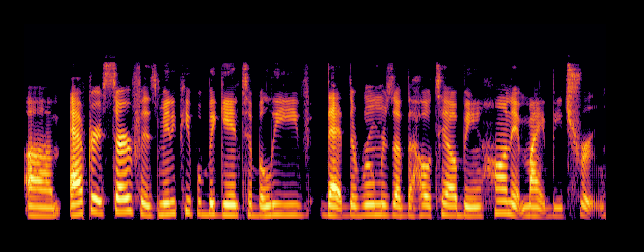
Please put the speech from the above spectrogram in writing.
Um, after it surfaced, many people began to believe that the rumors of the hotel being haunted might be true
